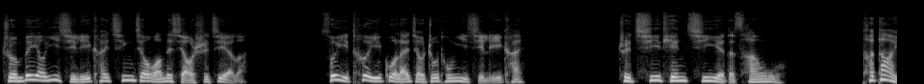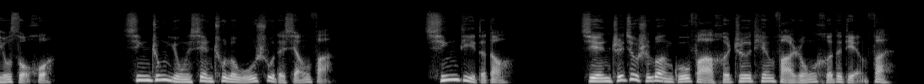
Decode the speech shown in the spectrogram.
准备要一起离开青蛟王的小世界了，所以特意过来叫周通一起离开。这七天七夜的参悟，他大有所获，心中涌现出了无数的想法。青帝的道，简直就是乱古法和遮天法融合的典范，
